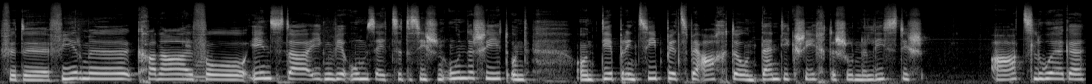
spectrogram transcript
für den Firmenkanal von Insta irgendwie umsetze. Das ist ein Unterschied und, und die Prinzipien zu beachten und dann die Geschichten journalistisch anzuschauen,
